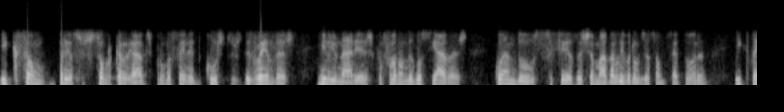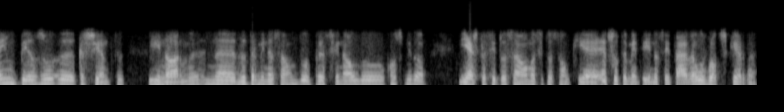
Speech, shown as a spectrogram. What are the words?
e que são preços sobrecarregados por uma série de custos de rendas milionárias que foram negociadas quando se fez a chamada liberalização do setor e que têm um peso uh, crescente e enorme na determinação do preço final do consumidor. E esta situação é uma situação que é absolutamente inaceitável. O Bloco de Esquerda,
